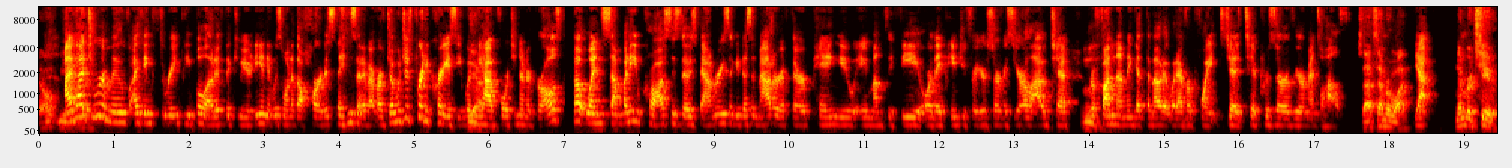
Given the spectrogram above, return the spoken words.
don't be I've had to remove, I think, three people out of the community, and it was one of the hardest things that I've ever done, which is pretty crazy when we have 1,400 girls. But when somebody crosses those boundaries, like it doesn't matter if they're paying you a monthly fee or they paid you for your service, you're allowed to Mm. refund them and get them out at whatever point to, to preserve your mental health. So that's number one. Yeah. Number two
